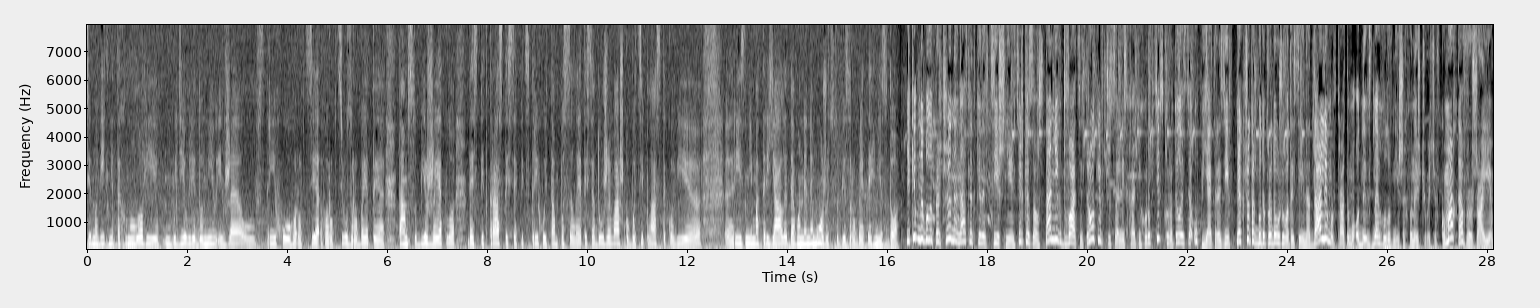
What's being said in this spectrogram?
ці новітні технології будівлі домів і вже у стріху горобці, горобцю зробити там собі житло, десь підкрастися під стріху і там поселитися дуже важко, бо ці пластикові е, різні матеріали, де вони не можуть собі зробити гніздо. Які б не були причини, наслідки невтішні. Тільки за останніх 20 років чисельність хатніх горобців скоротилася у 5 разів. Якщо так буде продовжуватися і надалі, ми втратимо одних з найголовніших винищувачів комах та врожаї.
